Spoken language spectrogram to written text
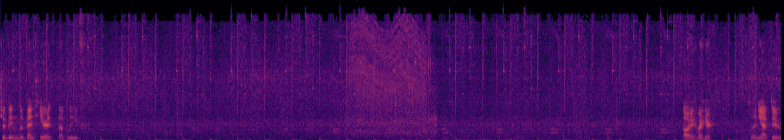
Should be another vent here, I believe. Yeah, right here. So then you have to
